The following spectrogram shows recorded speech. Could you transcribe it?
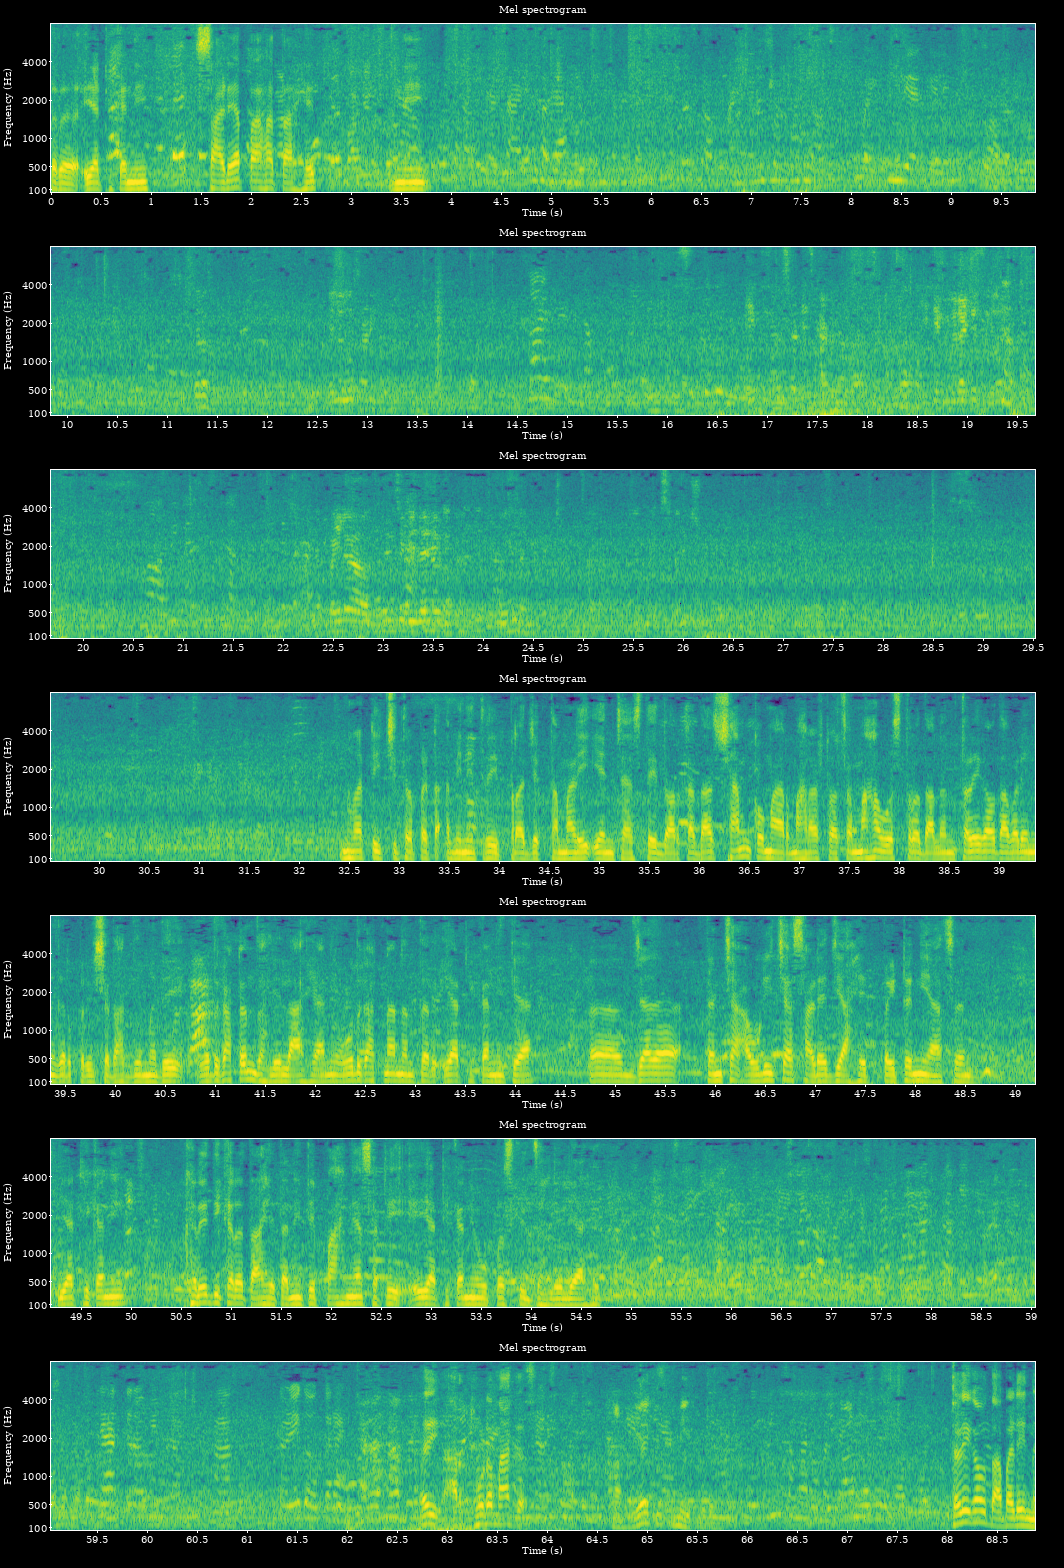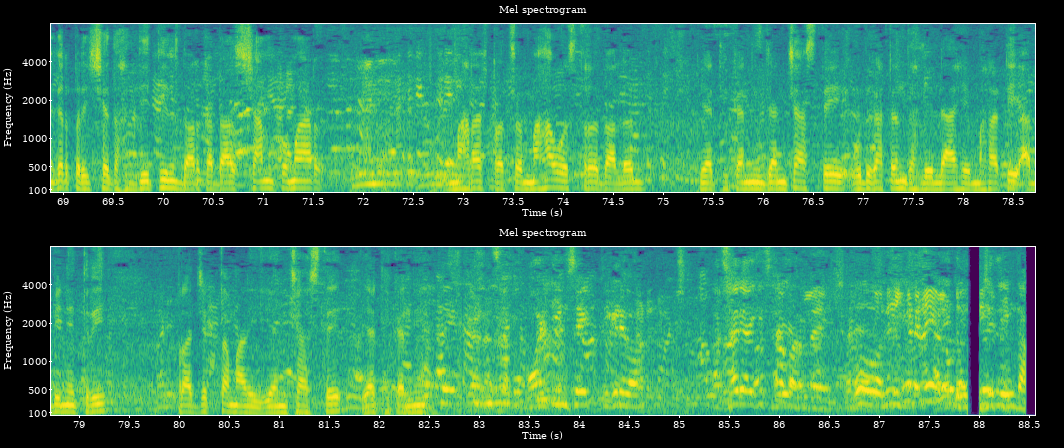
तर या ठिकाणी साड्या पाहत आहेत. आणि मराठी चित्रपट अभिनेत्री प्राजक्ता माळी यांच्या हस्ते द्वारकादास श्यामकुमार महाराष्ट्राचं महावस्त्र दालन तळेगाव दाभाडे नगर परिषद हद्दीमध्ये उद्घाटन झालेलं आहे. आणि उद्घाटनानंतर या ठिकाणी त्या ज्या त्यांच्या आवडीच्या साड्या ज्या आहेत पैठणी आसन या ठिकाणी खरेदी करत आहेत आणि ते पाहण्यासाठी या ठिकाणी उपस्थित झालेले आहेत. ऐ अरे थोडं माग. तळेगाव दाभाडे नगर परिषद हद्दीतील द्वारकादास श्यामकुमार महाराष्ट्राचं महावस्त्र दालन. या ठिकाणी ज्यांच्या हस्ते उद्घाटन झालेलं आहे मराठी अभिनेत्री प्राजक्ता माळी यांच्या हस्ते. या ठिकाणी ऑल टीम सेट तिकडे वा साडी आहे की साडी? आहे? हो नाही इकडे नाही. आलो. तुमची टीम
